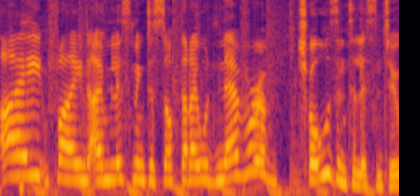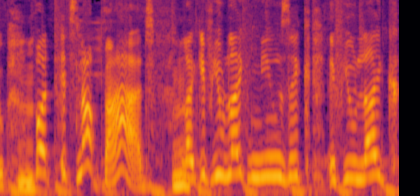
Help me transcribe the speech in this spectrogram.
I find I'm listening to stuff that I would never have chosen to listen to, Mm. but it's not bad. Mm. Like if you like music, if you like,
